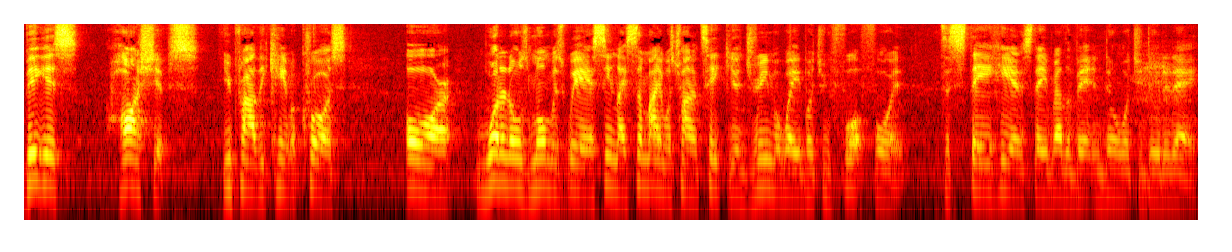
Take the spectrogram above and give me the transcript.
biggest hardships you probably came across or one of those moments where it seemed like somebody was trying to take your dream away but you fought for it to stay here and stay relevant and doing what you do today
